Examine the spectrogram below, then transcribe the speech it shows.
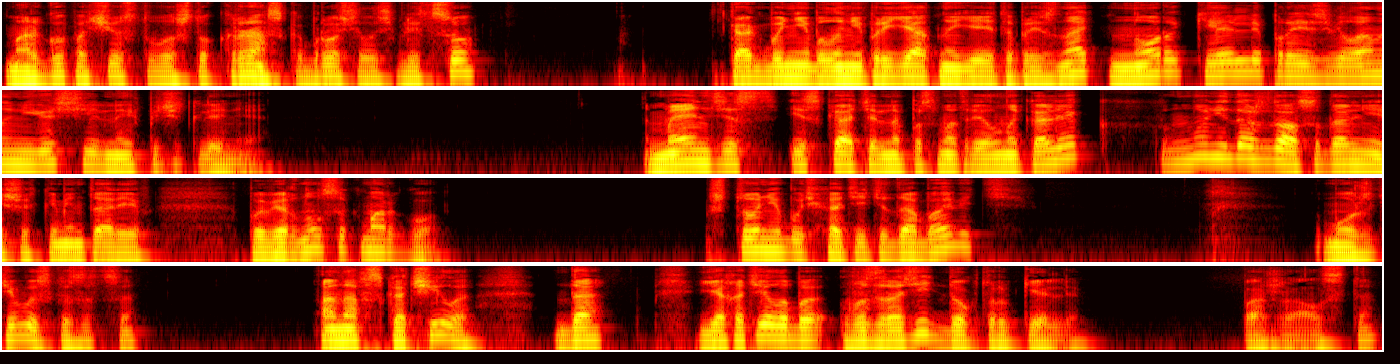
Марго почувствовала, что краска бросилась в лицо. Как бы ни было неприятно ей это признать, Нора Келли произвела на нее сильное впечатление. Мензис искательно посмотрел на коллег, но не дождался дальнейших комментариев, повернулся к Марго. «Что-нибудь хотите добавить?» «Можете высказаться». Она вскочила. «Да, я хотела бы возразить доктору Келли». Пожалуйста.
